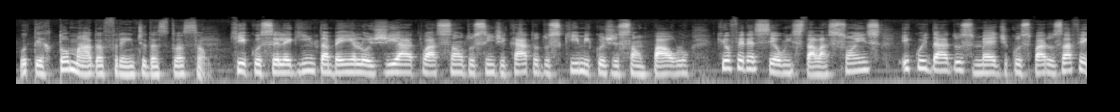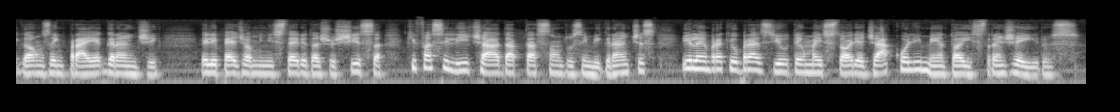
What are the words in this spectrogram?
por ter tomado a frente da situação. Kiko Seleguin também elogia a atuação do Sindicato dos Químicos de São Paulo, que ofereceu instalações e cuidados médicos para os afegãos em Praia Grande. Ele pede ao Ministério da Justiça que facilite a adaptação dos imigrantes e lembra que o Brasil tem uma história de acolhimento a estrangeiros.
